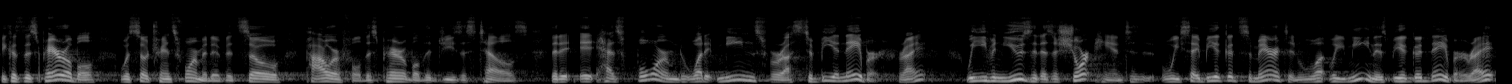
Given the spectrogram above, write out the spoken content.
Because this parable was so transformative, it's so powerful, this parable that Jesus tells, that it, it has formed what it means for us to be a neighbor, right? We even use it as a shorthand. To, we say, be a good Samaritan. What we mean is be a good neighbor, right?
